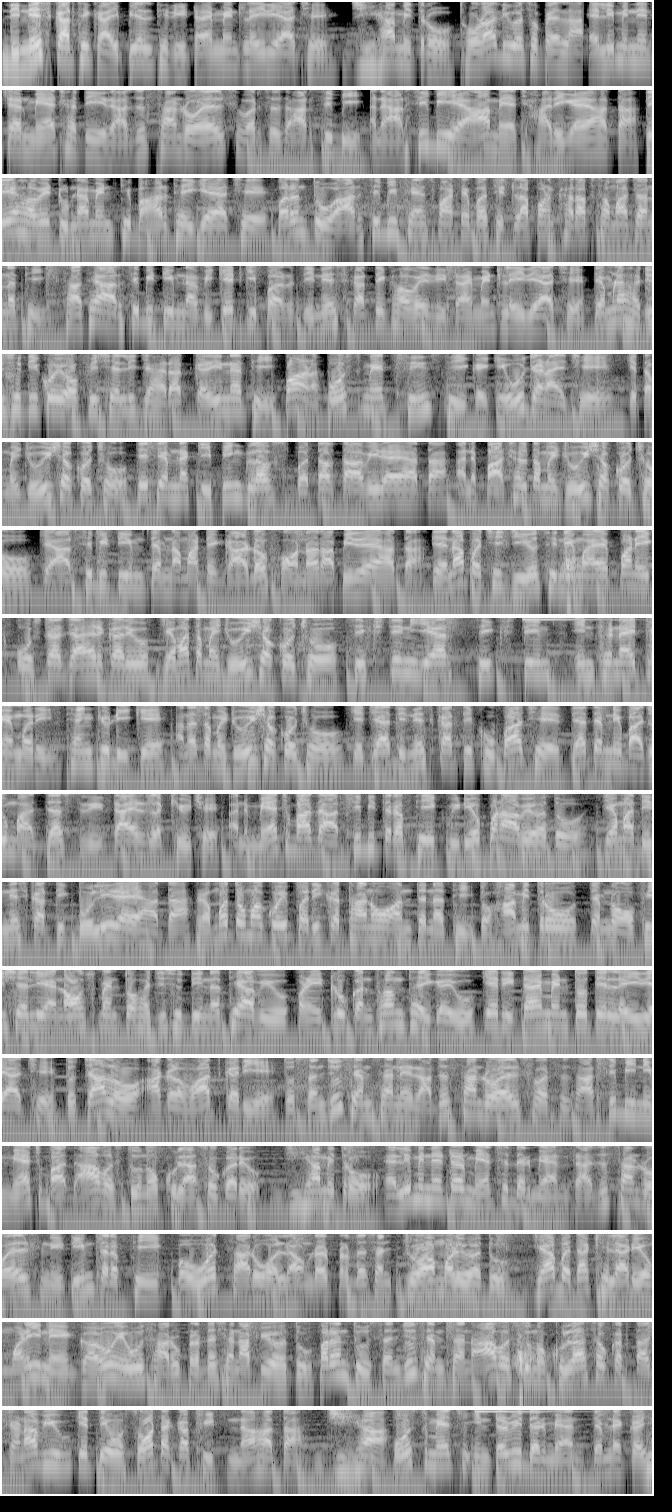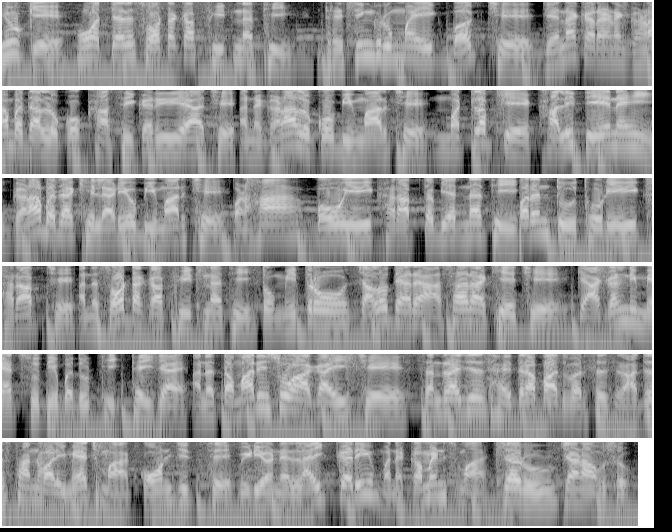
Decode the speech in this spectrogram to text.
Dinesh Kartik આઈપીએલથી retirement લઈ રહ્યા છે. જી હા, મિત્રો. થોડા દિવસો પહેલા એલિમિનેટર મેચ હતી રાજસ્થાન રોયલ્સ વર્સેસ આરસીબી અને આરસીબી એ આ મેચ હારી ગયા હતા. તે હવે ટુર્નામેન્ટથી બહાર થઈ ગયા છે. પરંતુ આરસીબી ફેન્સ માટે બસ એટલા પણ ખરાબ સમાચાર નથી. સાથે આરસીબી ટીમના વિકેટ કીપર દિનેશ કાર્તિક હવે રિટાયરમેન્ટ લઈ રહ્યા છે. તેમણે હજુ સુધી કોઈ ઓફિશિયલી જાહેરાત કરી નથી. પણ પોસ્ટ મેચ સીન્સથી કંઈક એવું જણાય છે કે તમે જોઈ શકો છો. તે તેમના કીપિંગ ગ્લવ્સ બતાવતા આવી રહ્યા હતા અને પાછળ તમે જોઈ શકો છો કે આરસીબી ટીમ તેમના માટે ગાર્ડ ઓફ ઓનર આપી રહ્યા હતા. તેના પછી જીઓ સિનેમાએ પણ એક પોસ્ટર જાહેર કર્યું, જેમાં તમે જોઈ શકો છો sixteen years, six teams, infinite memory. Thank you DK અને તમે જોઈ શકો છો કે જ્યાં દિનેશ કાર્તિક ઊભા છે, ત્યાં તેમની બાજુમાં જસ્ટ રિટાયર લખ્યું છે. અને મેચ બાદ આરસીબી તરફથી એક વીડિયો પણ આવ્યો હતો, જેમાં દિનેશ કાર્તિક બોલી રહ્યા હતા, રમતોમાં કોઈ પરિકથાનો અંત નથી. તો હા મિત્રો, તેમનું ઓફિશિયલી અનાઉન્સમેન્ટ તો હજી સુધી નથી આવ્યું, પણ એટલું કન્ફર્મ થઈ ગયું કે રિટાયરમેન્ટ તો તે લઈ રહ્યા છે. તો ચાલો આગળ વાત કરીએ, તો સંજુ સેમસને રાજસ્થાન રોયલ્સ વર્સેસ આરસીબી ની મેચ બાદ આ વસ્તુનો ખુલાસો કર્યો. જી હા મિત્રો એલિમિનેટર મેચ દરમિયાન રાજસ્થાન રોયલ્સની ટીમ તરફથી એક બહુ જ સારું ઓલરાઉન્ડર પ્રદર્શન જોવા મળ્યું હતું. જ્યાં બધા ખેલાડીઓ મળીને ઘણું એવું સારું પ્રદર્શન આપ્યું હતું. પરંતુ સંજુ સેમસન આ વસ્તુનો ખુલાસો કરતા જણાવ્યું કે તેઓ સો ટકા ફિટ ન હતા. જી હા પોસ્ટ મેચ ઇન્ટરવ્યુ દરમિયાન તેમણે કહ્યું કે, હું અત્યારે સો ટકા ફિટ નથી. ડ્રેસિંગ રૂમમાં એક બગ છે, જેના કારણે ઘણા બધા લોકો ખાંસી કરી રહ્યા છે અને ઘણા લોકો બીમાર છે. મતલબ કે ખાલી તે નહીં, ઘણા બધા ખેલાડીઓ બીમાર છે. પણ હા, બહુ એવી ખરાબ તબિયત નથી, પરંતુ થોડી એવી ખરાબ છે અને સો ટકા ફિટ નથી. તો મિત્રો, ચાલો ત્યારે આશા રાખીએ છીએ કે આગળની મેચ સુધી બધું ઠીક થઈ જાય. અને તમારી શું આગાહી છે? સનરાઇઝર્સ હૈદરાબાદ વર્સેસ રાજસ્થાન વાળી મેચમાં કોણ જીતશે? વિડીયોને લાઈક કરી મને કમેન્ટ્સમાં જરૂર જણાવશો.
